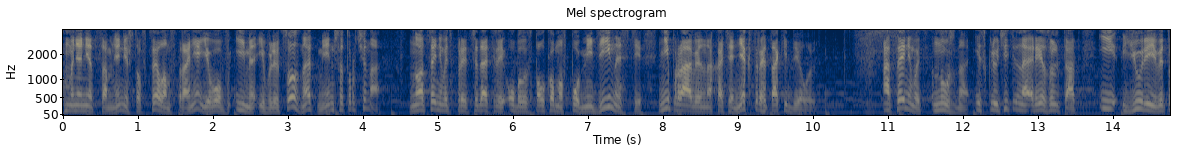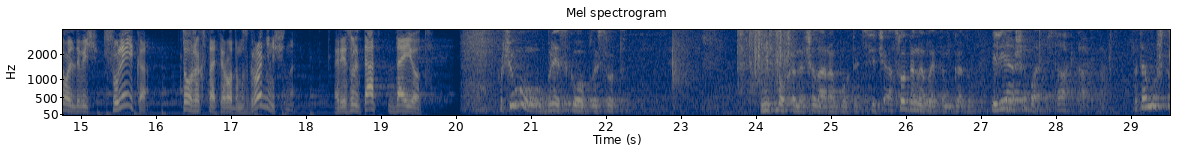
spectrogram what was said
У меня нет сомнений, что в целом стране его в имя и в лицо знают меньше Турчина. Но оценивать председателей облсполкомов по медийности неправильно, хотя некоторые так и делают. Оценивать нужно исключительно результат. И Юрий Витольдович Шулейко, тоже, кстати, родом с Гродненщины, результат дает. Почему Брестская область вот неплохо начала работать сейчас, особенно в этом году? Или я ошибаюсь? Так, так, так. Потому что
